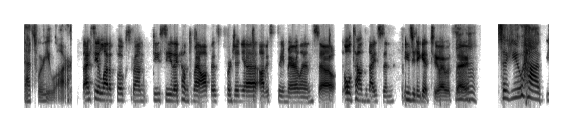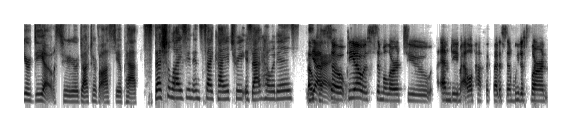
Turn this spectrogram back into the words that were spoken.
that's where you are. I see a lot of folks from DC that come to my office, Virginia, obviously Maryland. So Old Town's nice and easy to get to, I would say. Mm-hmm. So you have your DO, so you're doctor of osteopath, specializing in psychiatry. Is that how it is? Okay. Yeah. So DO is similar to MD allopathic medicine. We just learn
